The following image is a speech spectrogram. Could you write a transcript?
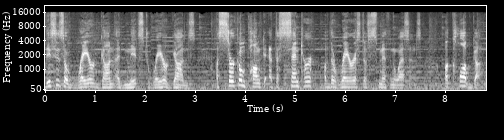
This is a rare gun amidst rare guns, a circumpunct at the center of the rarest of Smith & Wessons, a club gun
